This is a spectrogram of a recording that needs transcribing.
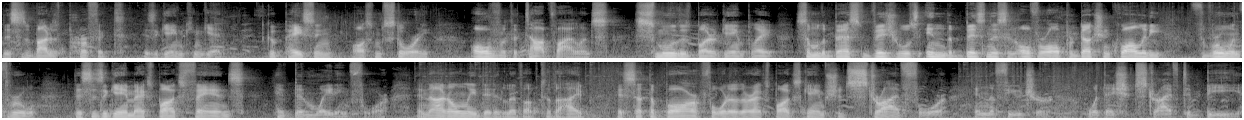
this is about as perfect as a game can get. Good pacing, awesome story, over the top violence, smooth as butter gameplay, some of the best visuals in the business and overall production quality through and through. This is a game Xbox fans have been waiting for. And not only did it live up to the hype, it set the bar for what other Xbox games should strive for in the future. What they should strive to be,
